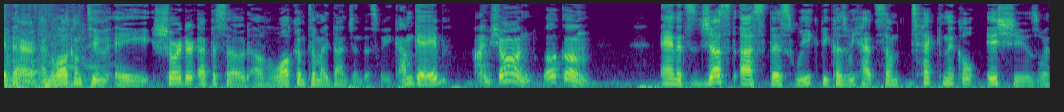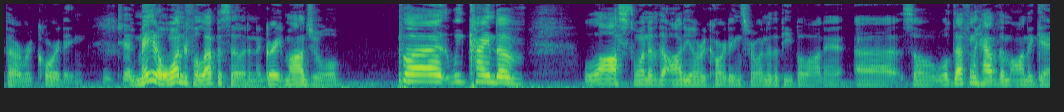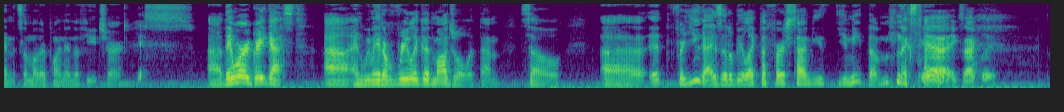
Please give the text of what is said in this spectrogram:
Hi there, and welcome to a shorter episode of Welcome to My Dungeon this week. I'm Gabe, I'm Sean. Welcome. and it's just us this week because we had some technical issues with our recording. We made a wonderful episode and a great module, but we kind of lost one of the audio recordings for one of the people on it. Uh, so we'll definitely have them on again at some other point in the future. Yes. Uh, they were a great guest, uh, and we made a really good module with them. So uh, it, for you guys, it'll be like the first time you, you meet them next time. Yeah, exactly.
